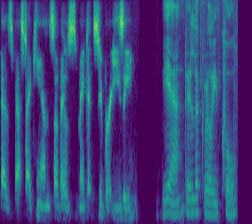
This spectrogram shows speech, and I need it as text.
as best I can. So those make it super easy. Yeah, they look really cool.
